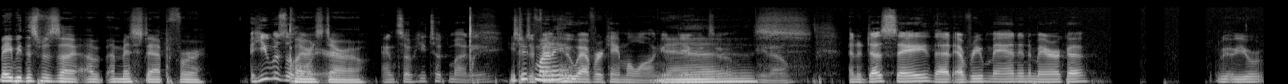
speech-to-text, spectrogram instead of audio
maybe this was a, a, a misstep for he was a Clarence lawyer, Darrow. and so he took money He to took defend money. whoever came along and gave it to him. You know, Yes. and it does say that every man in America. You,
